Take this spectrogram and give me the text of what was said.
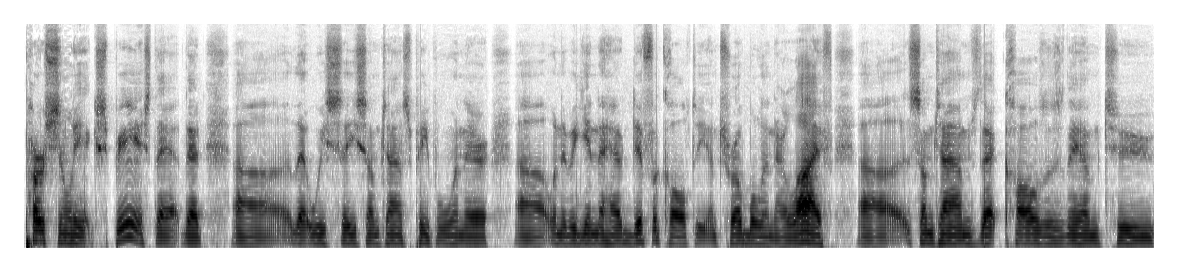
personally experienced that that uh, that we see sometimes people when they're uh, when they begin to have difficulty and trouble in their life uh, sometimes that causes them to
